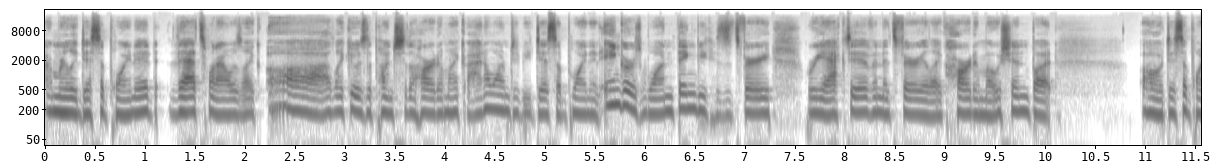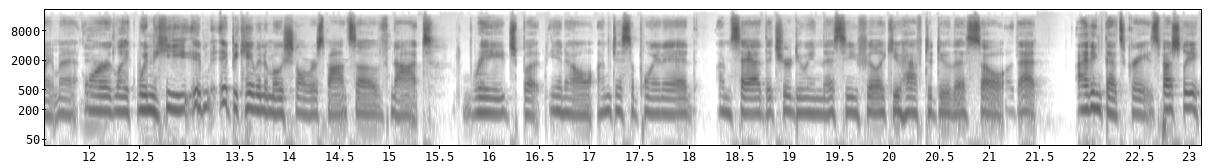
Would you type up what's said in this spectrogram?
I'm really disappointed, that's when I was like, oh, like it was a punch to the heart. I'm like, I don't want him to be disappointed. Anger is one thing because it's very reactive and it's very like hard emotion, but oh disappointment or like when he it, it became an emotional response of not rage but you know i'm disappointed i'm sad that you're doing this and you feel like you have to do this so that i think that's great especially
